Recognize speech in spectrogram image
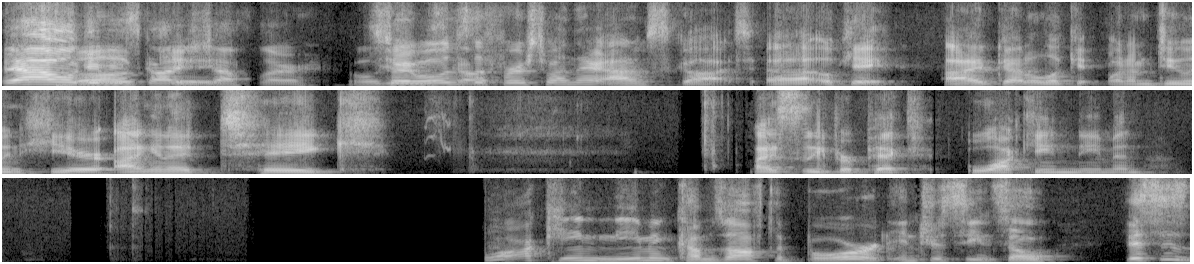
yeah, we'll give okay. you Scotty Scheffler. We'll sorry, what was the first one there? Adam Scott. Uh, okay, I've got to look at what I'm doing here. I'm gonna take my sleeper pick, Joaquin Niemann. Joaquin Niemann comes off the board. Interesting. So this is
